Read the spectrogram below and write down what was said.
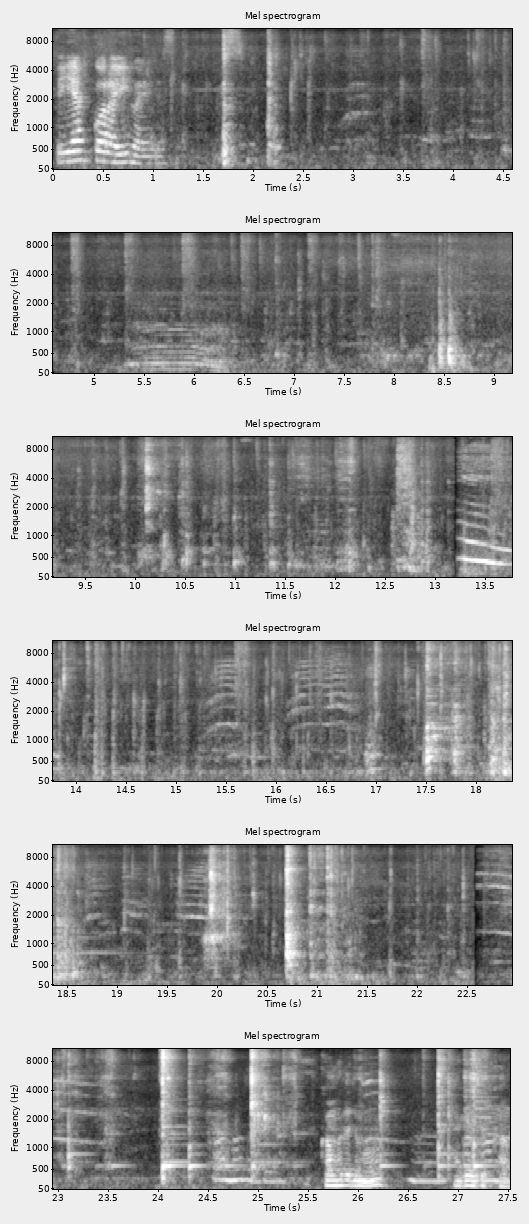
তো এই এক করাই হয়ে গেছে। কম হতে দেবো আগে একটু খাও।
